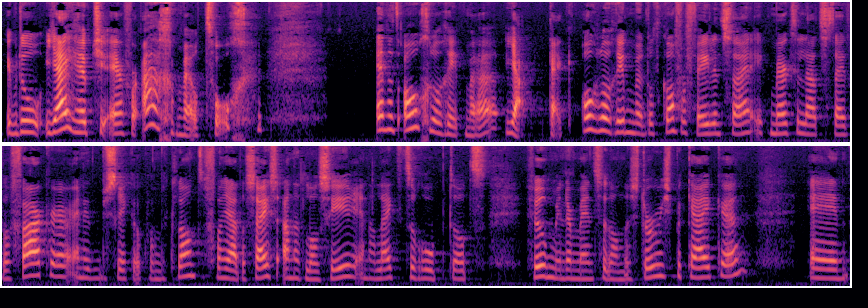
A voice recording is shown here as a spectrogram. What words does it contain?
Ik bedoel, jij hebt je ervoor aangemeld, toch? En het algoritme, ja, kijk, algoritme, dat kan vervelend zijn. Ik merk de laatste tijd wel vaker, en dit beschrik ook van de klanten, van ja, dat zijn ze aan het lanceren. En dan lijkt het erop dat veel minder mensen dan de stories bekijken. En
